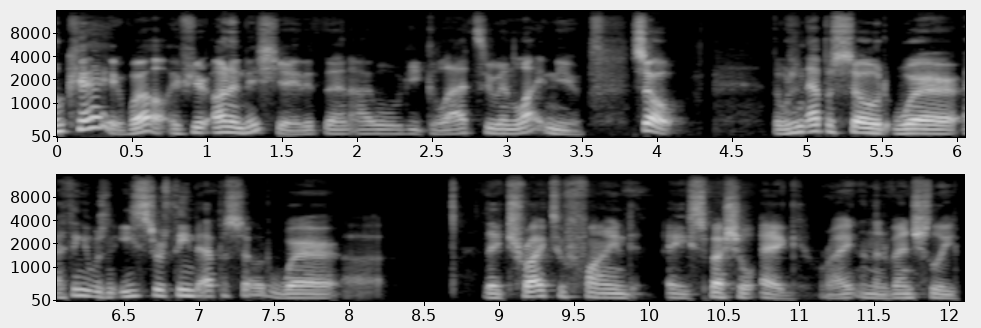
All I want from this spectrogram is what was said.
Okay, well, if you're uninitiated, then I will be glad to enlighten you. So, there was an episode where I think it was an Easter themed episode where uh, they try to find a special egg, right? And then eventually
